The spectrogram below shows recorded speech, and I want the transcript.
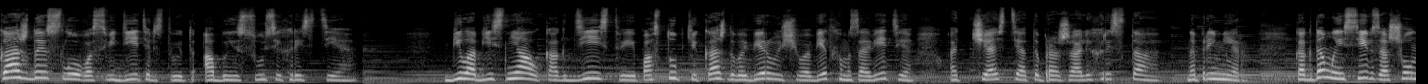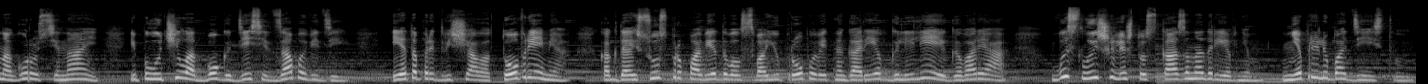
каждое слово свидетельствует об Иисусе Христе. Билл объяснял, как действия и поступки каждого верующего в Ветхом Завете отчасти отображали Христа. Например, когда Моисей взошел на гору Синай и получил от Бога десять заповедей, это предвещало то время, когда Иисус проповедовал свою проповедь на горе в Галилее, говоря «Вы слышали, что сказано древним, не прелюбодействуй,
